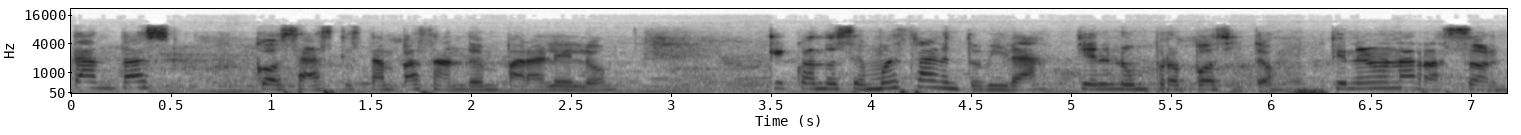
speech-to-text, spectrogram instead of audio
tantas cosas que están pasando en paralelo que cuando se muestran en tu vida tienen un propósito, tienen una razón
